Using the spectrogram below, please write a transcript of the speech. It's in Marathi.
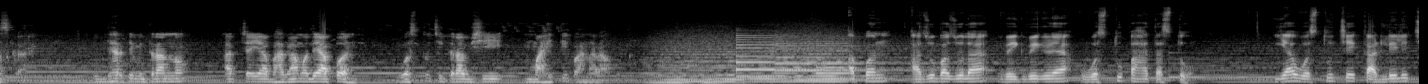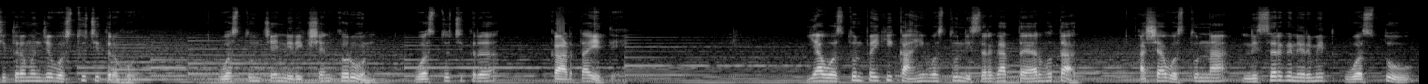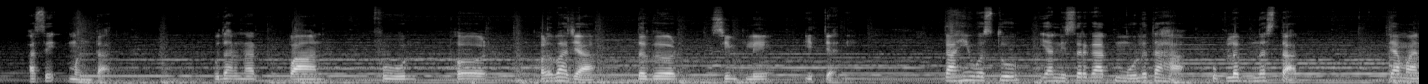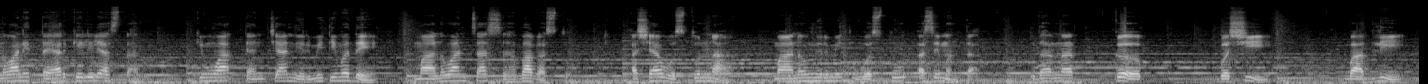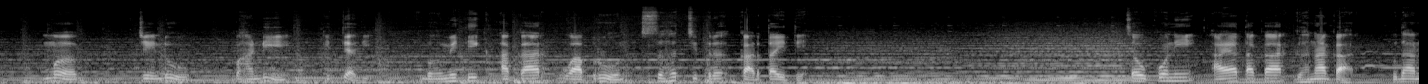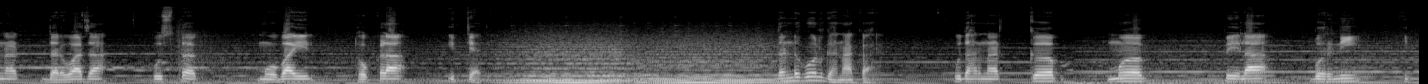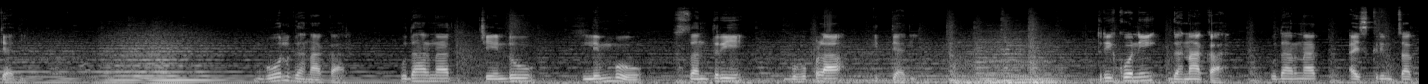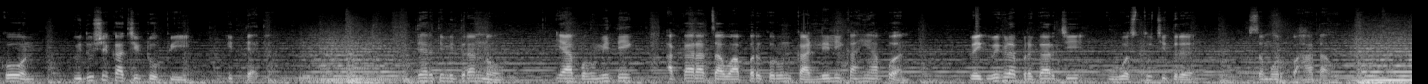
नमस्कार. विद्यार्थी मित्रांनो आजच्या या भागामध्ये आपण वस्तुचित्राविषयी माहिती पाहणार आहोत. आपण आजूबाजूला वेगवेगळ्या वस्तू पाहत असतो. या वस्तूचे काढलेले चित्र म्हणजे वस्तुचित्र होय. वस्तूंचे निरीक्षण करून वस्तुचित्र काढता येते. या वस्तूंपैकी काही वस्तू निसर्गात तयार होतात. अशा वस्तूंना निसर्गनिर्मित वस्तू असे म्हणतात. उदाहरणार्थ पान फूल फळ फळभाज्या दगड शिंपले इत्यादी. काही वस्तू या निसर्गात मूलत उपलब्ध नसतात. त्या मानवाने तयार केलेल्या असतात किंवा त्यांच्या निर्मितीमध्ये मानवांचा सहभाग असतो. अशा वस्तूंना मानवनिर्मित वस्तू असे म्हणतात. उदाहरणार्थ कप बशी बादली मग चेंडू भांडी इत्यादी. भौमितिक आकार वापरून सहज चित्र काढता येते. चौकोनी आयाताकार घनाकार उदाहरणार्थ दरवाजा पुस्तक मोबाईल ठोकळा इत्यादी. दंडगोल घनाकार उदाहरणार्थ कप मग पेला भरणी इत्यादी. गोल घनाकार उदाहरणार्थ चेंडू लिंबू संत्री भोपळा इत्यादी. त्रिकोणी घनाकार उदाहरणार्थ आईस्क्रीमचा कोन विदूषकाची टोपी इत्यादी. विद्यार्थी मित्रांनो या भौमितिक आकाराचा वापर करून काढलेली काही आपण वेगवेगळ्या प्रकारची वस्तुचित्र समोर पाहत आहोत.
